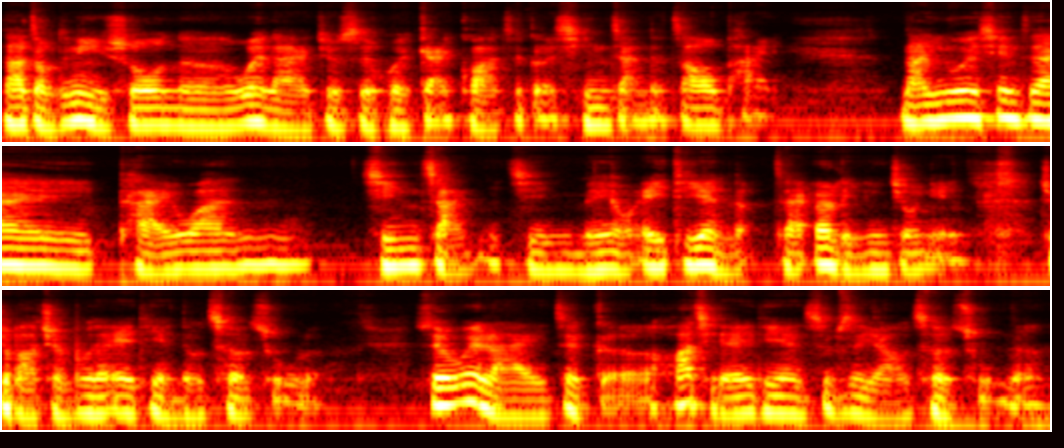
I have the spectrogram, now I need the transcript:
那总经理说呢，未来就是会改挂这个新展的招牌。那因为现在台湾新展已经没有 ATM 了，在二零零九年就把全部的 ATM 都撤除了，所以未来这个花旗的 ATM 是不是也要撤除呢？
